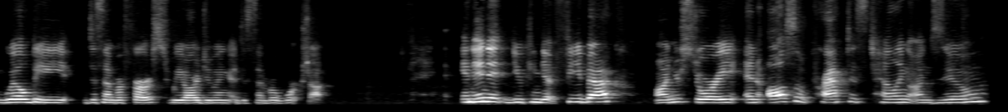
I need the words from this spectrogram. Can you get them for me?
will be December 1st. We are doing a December workshop. And in it, you can get feedback on your story and also practice telling on Zoom,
